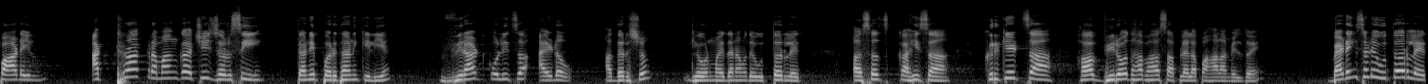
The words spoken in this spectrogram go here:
पाडेल. अठरा क्रमांकाची जर्सी त्याने परिधान केली आहे. विराट कोहलीचा आयडल आदर्श घेऊन मैदानामध्ये उतरलेत. असंच काहीसा क्रिकेटचा हा विरोधाभास आपल्याला पाहायला मिळतोय. बॅटिंगसाठी उतरलेत.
